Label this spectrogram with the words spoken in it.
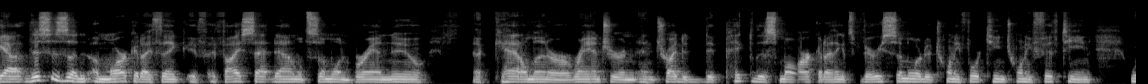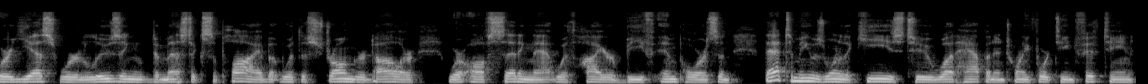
Yeah, this is a, a, market. I think if if I sat down with someone brand new, a cattleman or a rancher, and, and tried to depict this market, I think it's very similar to 2014, 2015, where yes, we're losing domestic supply, but with a stronger dollar, we're offsetting that with higher beef imports. And that to me was one of the keys to what happened in 2014, 15,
